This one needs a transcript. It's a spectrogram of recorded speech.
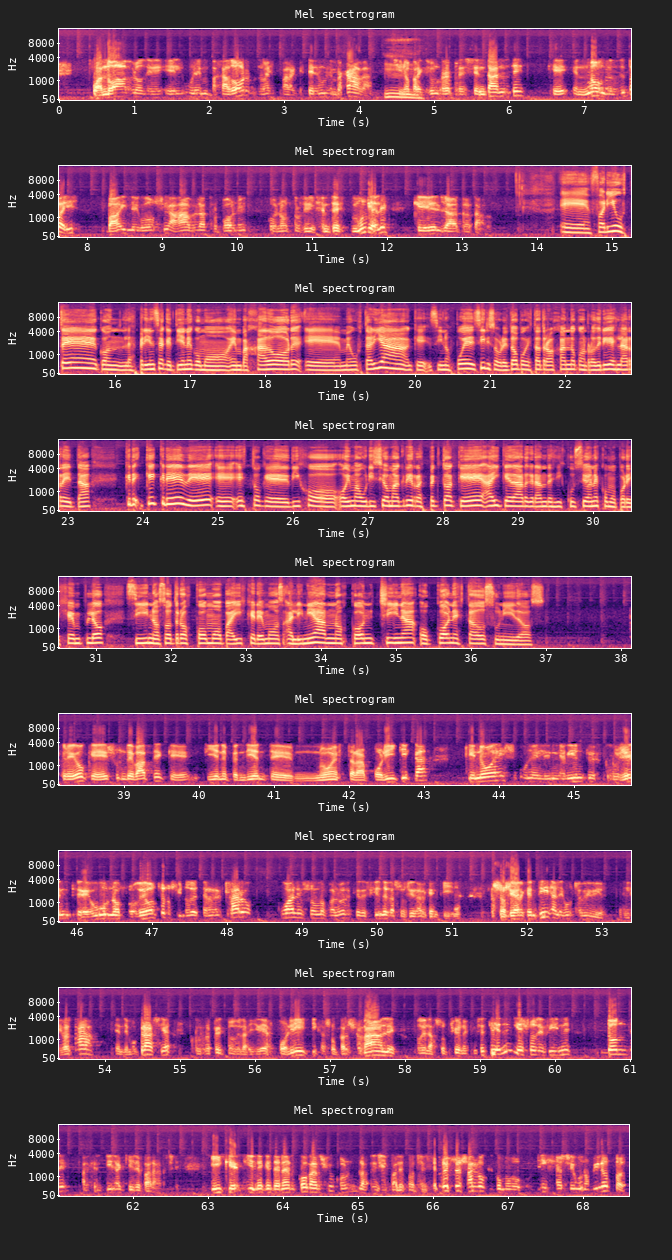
Cuando hablo de un embajador, no es para que esté en una embajada, mm. sino para que sea un representante que en nombre del país va y negocia, habla, propone con otros dirigentes mundiales que él ya ha tratado. Eh, Fori, usted con la experiencia que tiene como embajador, eh, me gustaría que si nos puede decir, y sobre todo porque está trabajando con Rodríguez Larreta, ¿qué cree de eh, esto que dijo hoy Mauricio Macri respecto a que hay que dar grandes discusiones, como por ejemplo si nosotros como país queremos alinearnos con China o con Estados Unidos? Creo que es un debate que tiene pendiente nuestra política que no es un alineamiento excluyente de unos o de otros, sino de tener claro cuáles son los valores que defiende la sociedad argentina. La sociedad argentina le gusta vivir en libertad, en democracia, con respecto de las ideas políticas o personales o de las opciones que se tienen, y eso define dónde Argentina quiere pararse y que tiene que tener comercio con las principales potencias. Pero eso es algo que, como dije hace unos minutos,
